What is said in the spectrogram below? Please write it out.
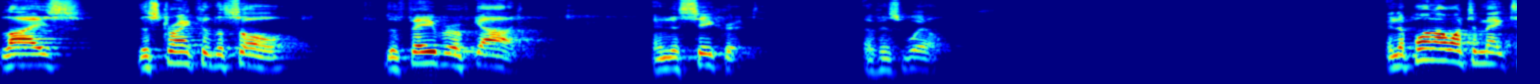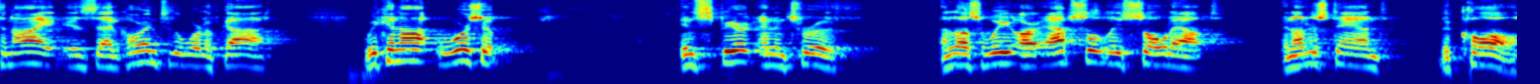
lies the strength of the soul, the favor of God, and the secret of His will. And the point I want to make tonight is that according to the Word of God, We cannot worship in spirit and in truth unless we are absolutely sold out and understand the call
